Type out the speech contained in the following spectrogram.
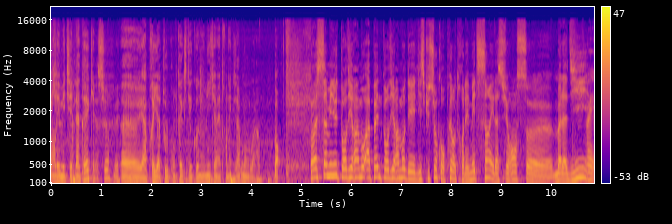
Dans les métiers de la tech. Bien sûr. oui. Euh, et après, il y a tout le contexte économique à mettre en exergue. Donc voilà. Bon. Il reste 5 minutes pour dire un mot, à peine pour dire un mot des discussions qu'on repris entre les médecins et l'assurance maladie. Oui.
